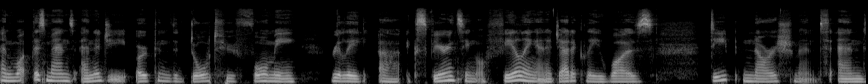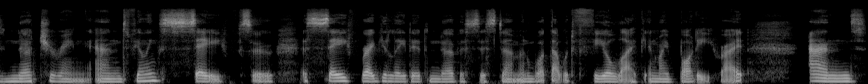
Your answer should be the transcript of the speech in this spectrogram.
And what this man's energy opened the door to for me, really uh, experiencing or feeling energetically, was deep nourishment and nurturing and feeling safe. So, a safe, regulated nervous system and what that would feel like in my body, right? And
